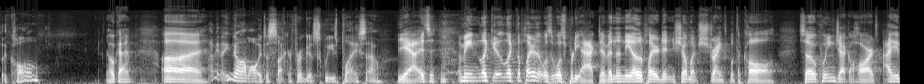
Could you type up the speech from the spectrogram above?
the call. Okay. Uh, I mean, you know, I'm always a sucker for a good squeeze play, so yeah, it's. I mean, like like the player that was was pretty active, and then the other player didn't show much strength with the call. So Queen Jack of Hearts, I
